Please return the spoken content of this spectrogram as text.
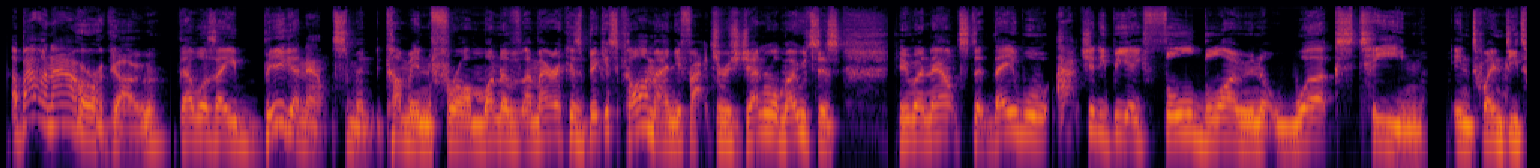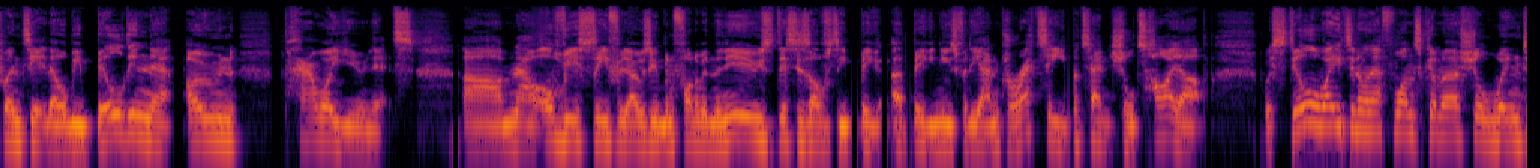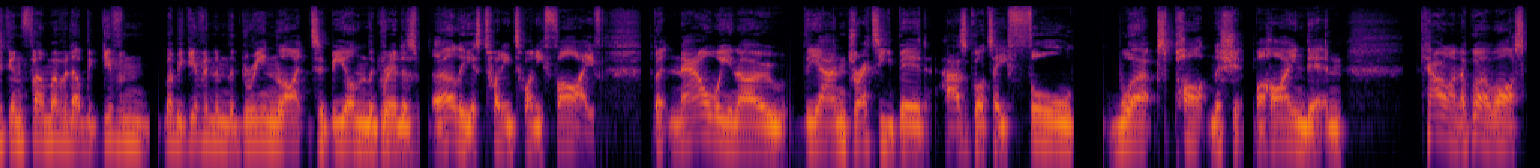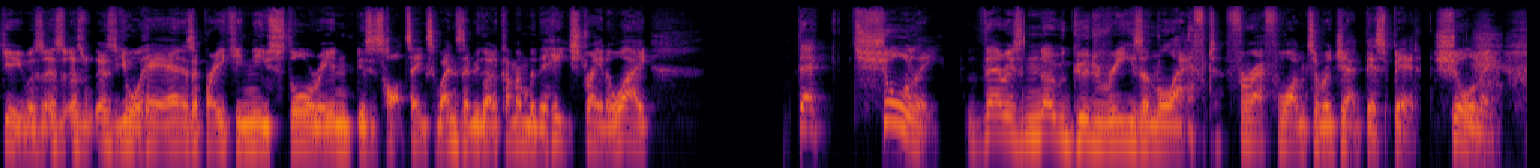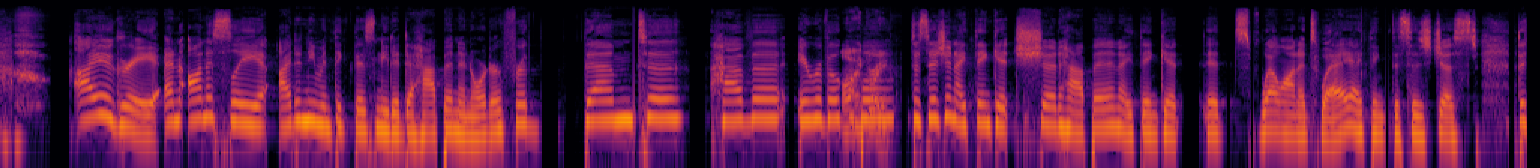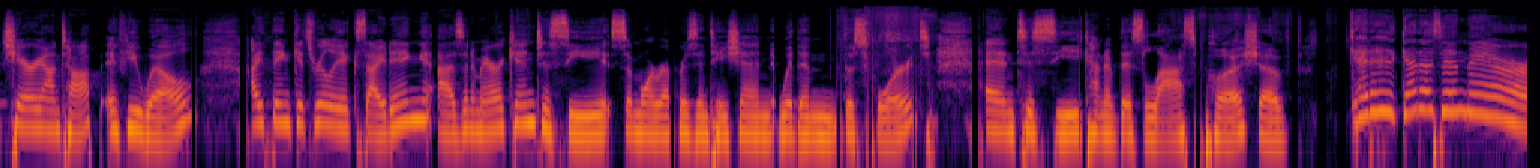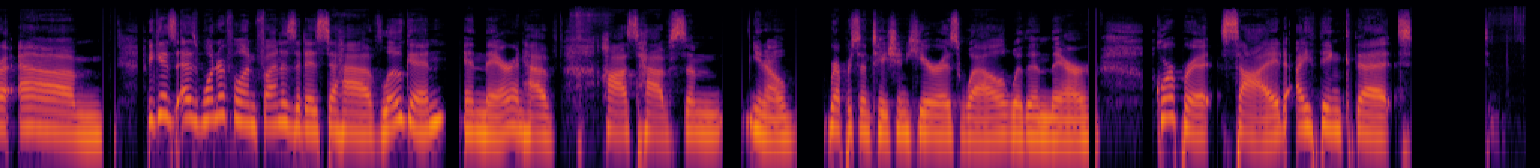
About an hour ago, there was a big announcement coming from one of America's biggest car manufacturers, General Motors, who announced that they will actually be a full blown works team in 2028. They'll be building their own power units. Um, now, obviously, for those who've been following the news, this is obviously big, uh, big news for the Andretti potential tie up. We're still waiting on F1's commercial wing to confirm whether they'll be given they'll be giving them the green light to be on the grid as early as 2025. But now we know the Andretti bid has got a full works partnership behind it, and Caroline, I've got to ask you, as, as, as, you're here as a breaking news story, and this is Hot Takes Wednesday, we've got to come in with the heat straight away. There, surely there is no good reason left for F1 to reject this bid. Surely. I agree. And honestly, I didn't even think this needed to happen in order for them to have a irrevocable decision. I think it should happen. I think it it's well on its way. I think this is just the cherry on top, if you will. I think it's really exciting as an American to see some more representation within the sport and to see kind of this last push of get it get us in there um because as wonderful and fun as it is to have logan in there and have haas have some you know representation here as well within their corporate side i think that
